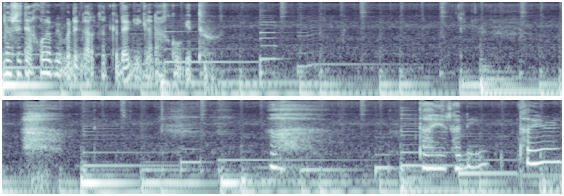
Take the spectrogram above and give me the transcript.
maksudnya aku lebih mendengarkan kedagingan aku gitu honey tired.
